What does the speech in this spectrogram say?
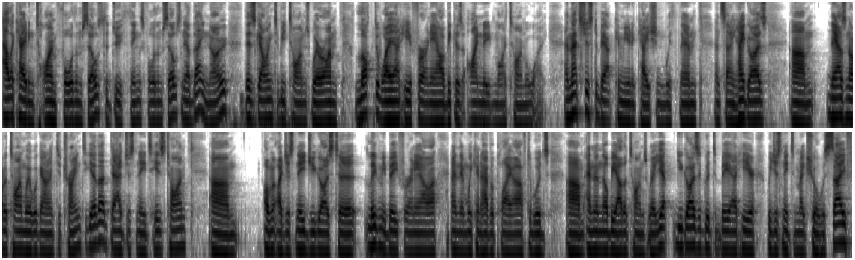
allocating time for themselves to do things for themselves. Now they know there's going to be times where I'm locked away out here for an hour because I need my time away. And that's just about communication with them and saying hey guys um, now's not a time where we're going to train together. Dad just needs his time. Um, I just need you guys to leave me be for an hour and then we can have a play afterwards. Um, and then there'll be other times where, yep, you guys are good to be out here. We just need to make sure we're safe.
